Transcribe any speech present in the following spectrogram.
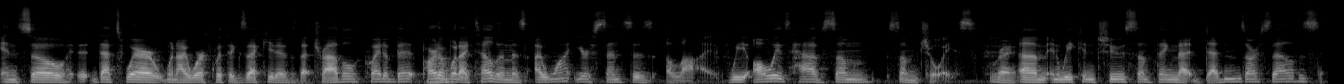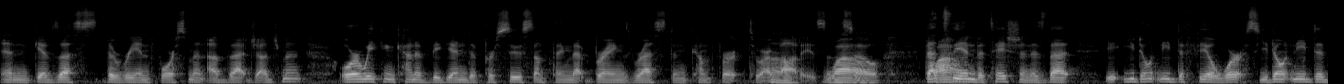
and so uh, that's where, when I work with executives that travel quite a bit, part Uh-huh. of what I tell them is, I want your senses alive. We always have some some choice, Right. Um, and we can choose something that deadens ourselves and gives us the reinforcement of that judgment, or we can kind of begin to pursue something that brings rest and comfort to our bodies. And Wow. so that's the invitation: is that you don't need to feel worse. You don't need to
